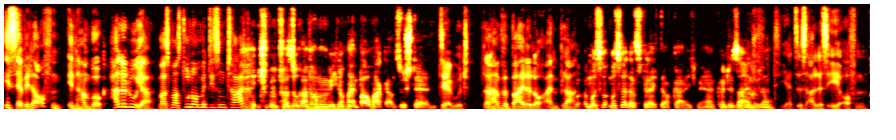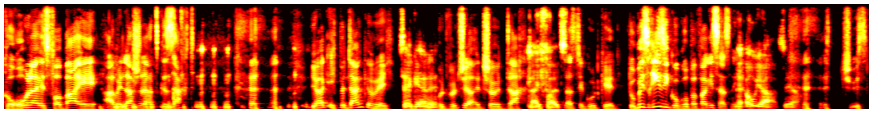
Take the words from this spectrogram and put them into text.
ist er wieder offen in Hamburg. Halleluja. Was machst du noch mit diesem Tag? Ich versuche einfach mal, mich noch mal im Baumarkt anzustellen. Sehr gut. Dann haben wir beide doch einen Plan. Muss, muss man das vielleicht auch gar nicht mehr? Könnte sein, Ach, oder? Jetzt ist alles eh offen. Corona ist vorbei. Armin Laschet hat es gesagt. Jörg, ich bedanke mich. Sehr gerne. Und wünsche dir einen schönen Tag. Gleichfalls. Lass dir gut gehen. Du bist Risikogruppe, vergiss das nicht. Oh ja, sehr. Tschüss.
